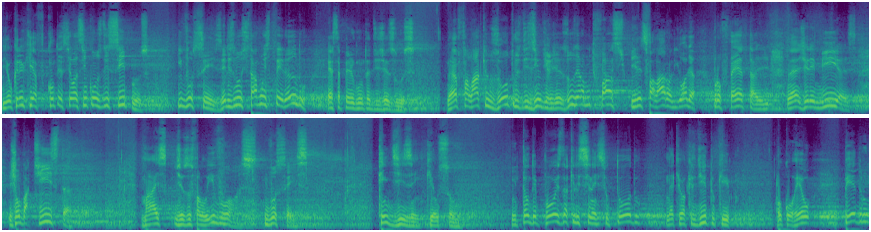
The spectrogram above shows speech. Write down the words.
E eu creio que aconteceu assim com os discípulos. E vocês? Eles não estavam esperando essa pergunta de Jesus. Né? Falar que os outros diziam de Jesus era muito fácil. E eles falaram ali, olha, profeta, né? Jeremias, João Batista. Mas Jesus falou: e vós? E vocês? Quem dizem que eu sou? Então, depois daquele silêncio todo, né, que eu acredito que ocorreu, Pedro,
